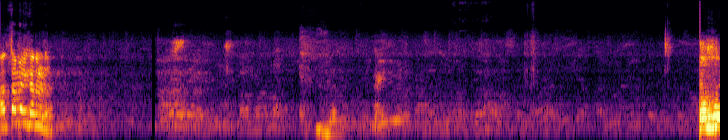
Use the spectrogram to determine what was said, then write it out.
అర్థమై ఇక్కడ ఈరోజు రోజు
